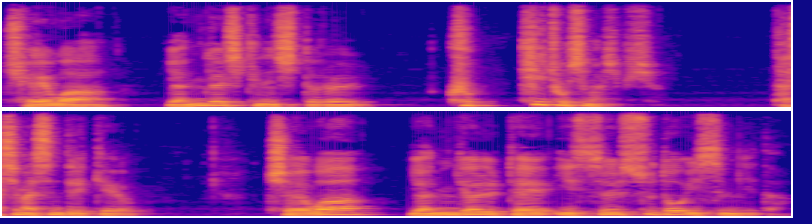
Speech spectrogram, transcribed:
죄와 연결시키는 시도를 극히 조심하십시오. 다시 말씀드릴게요. 죄와 연결돼 있을 수도 있습니다.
